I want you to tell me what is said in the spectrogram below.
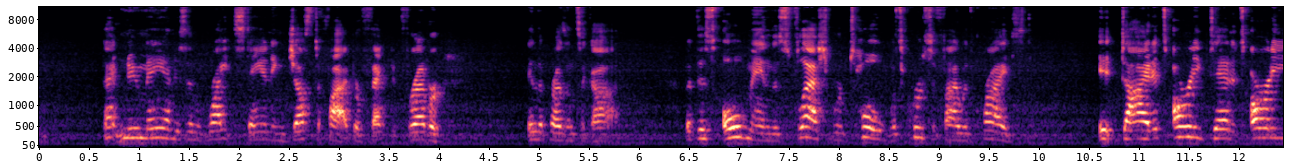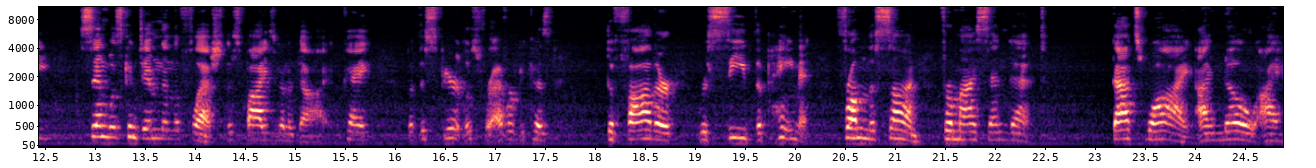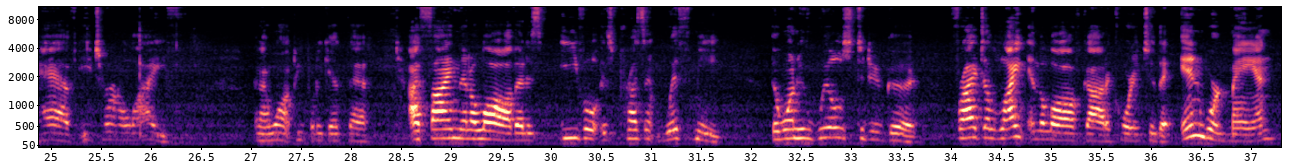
That new man is in right standing, justified, perfected forever in the presence of God. But this old man, this flesh, we're told was crucified with Christ. It died. It's already dead. It's already, sin was condemned in the flesh. This body's going to die, okay? But the spirit lives forever because the Father received the payment from the Son for my sin debt. That's why I know I have eternal life. And I want people to get that. I find that a law that is evil is present with me, the one who wills to do good. For I delight in the law of God according to the inward man.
